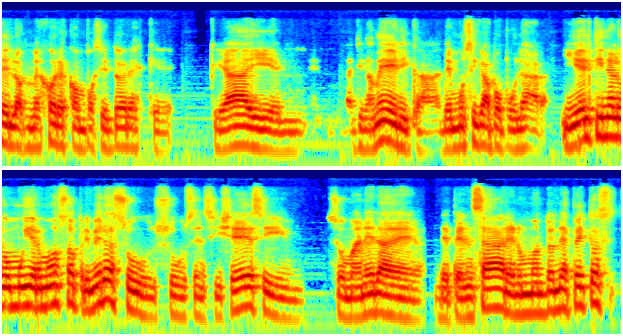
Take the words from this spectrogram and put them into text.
de, los mejores compositores que, hay en, Latinoamérica, de música popular. Y él tiene algo muy hermoso, primero su, su sencillez y su manera de, pensar en un montón de aspectos.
